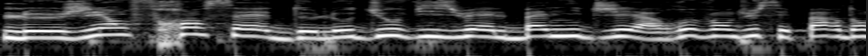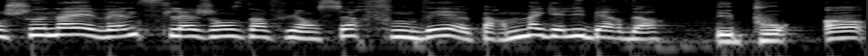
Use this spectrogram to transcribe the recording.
Le géant français de l'audiovisuel Banijé a revendu ses parts dans Shona Events, l'agence d'influenceurs fondée par Magali Berda. Et pour un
